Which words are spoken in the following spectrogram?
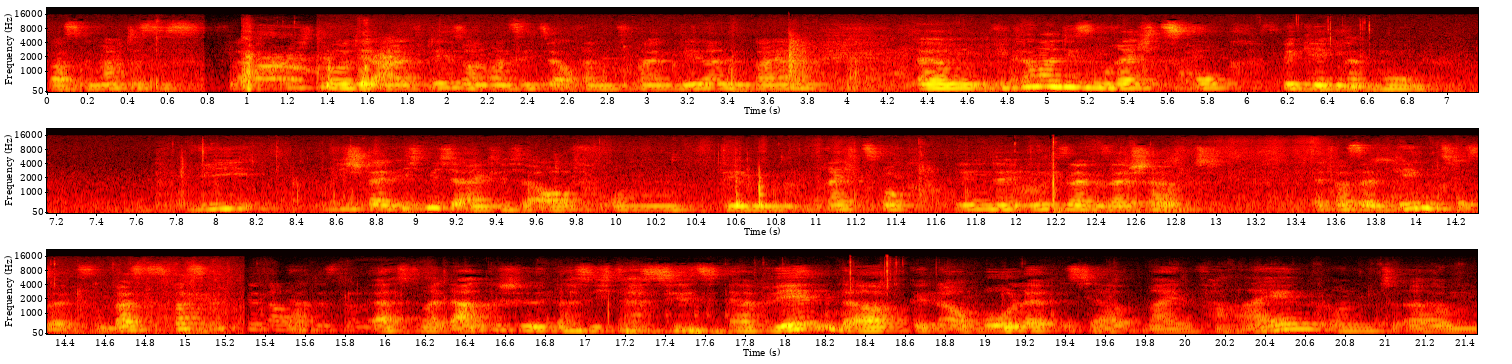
was gemacht. Das ist vielleicht nicht nur die AfD, sondern man sieht es ja auch an den Freien Wählern in Bayern. wie kann man diesem Rechtsruck begegnen? Mo? wie, wie stelle ich mich eigentlich auf, um dem Rechtsruck in, der, in dieser Gesellschaft etwas entgegenzusetzen? Was, was genau ja, das dann? Erstmal Dankeschön, dass ich das jetzt erwähnen darf. Genau, MoLab ist ja mein Verein und ähm,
